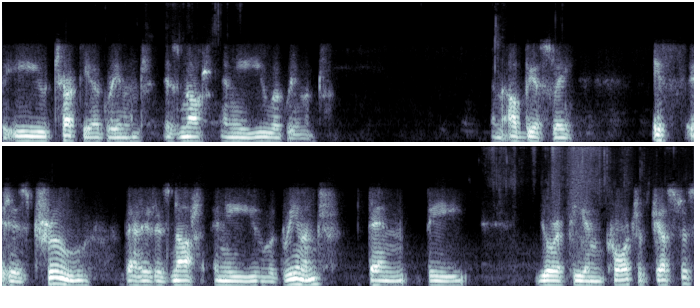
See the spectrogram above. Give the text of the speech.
the EU Turkey agreement, is not an EU agreement. And obviously, if it is true that it is not an EU agreement, then the European Court of Justice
